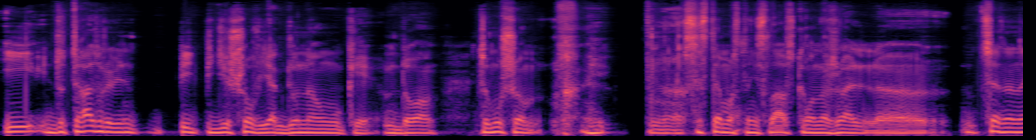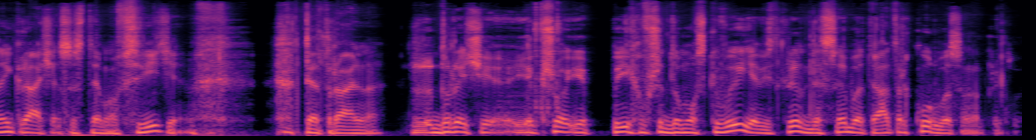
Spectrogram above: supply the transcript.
І до театру він підійшов як до науки, до тому що е, система Станіславського, на жаль, е, це не найкраща система в світі театральна. До речі, якщо поїхавши до Москви, я відкрив для себе театр Курбаса, наприклад.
